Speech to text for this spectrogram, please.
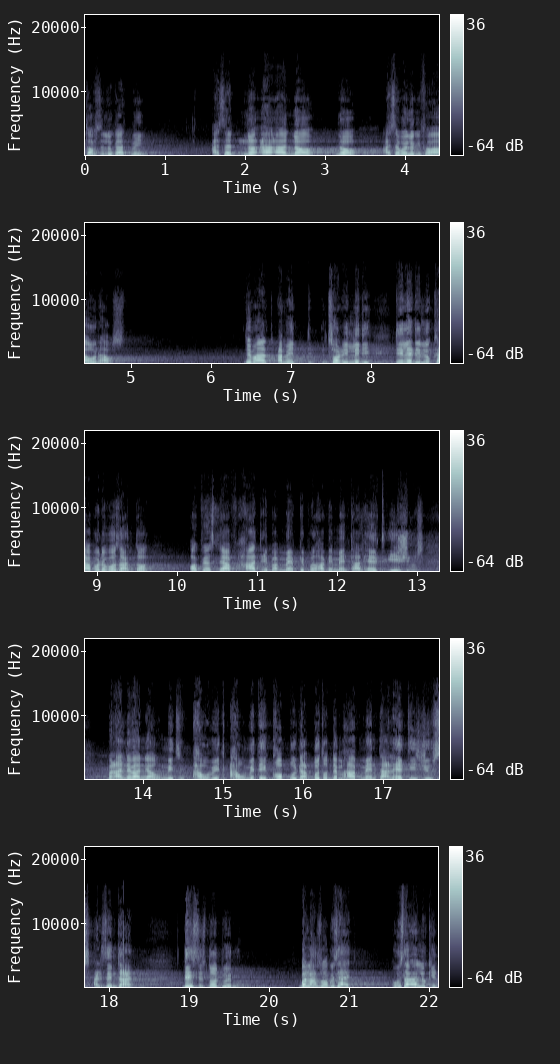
Thompson looked at me. I said, no, uh, uh, no, no. I said, we're looking for our own house. The man, I mean, sorry, lady. The lady looked at both of us and thought, obviously, I've heard about people having mental health issues, but I never knew I would meet, I would meet, I would meet a couple that both of them have mental health issues at the same time. This is not doable. But that's what we said. We started looking.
